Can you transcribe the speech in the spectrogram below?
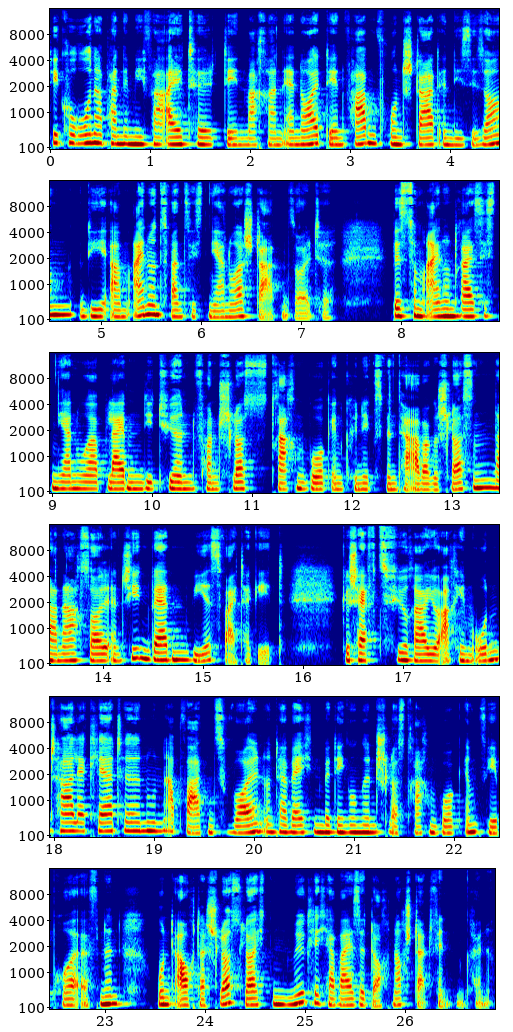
Die Corona-Pandemie vereitelt den Machern erneut den farbenfrohen Start in die Saison, die am 21. Januar starten sollte. Bis zum 31. Januar bleiben die Türen von Schloss Drachenburg in Königswinter aber geschlossen. Danach soll entschieden werden, wie es weitergeht. Geschäftsführer Joachim Odenthal erklärte, nun abwarten zu wollen, unter welchen Bedingungen Schloss Drachenburg im Februar öffnen und auch das Schlossleuchten möglicherweise doch noch stattfinden könne.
